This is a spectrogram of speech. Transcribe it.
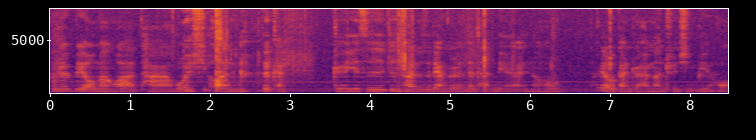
我觉得 BL 漫画，他我很喜欢的感觉也是，就是他就是两个人在谈恋爱，然后他给我感觉还蛮全性别化，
